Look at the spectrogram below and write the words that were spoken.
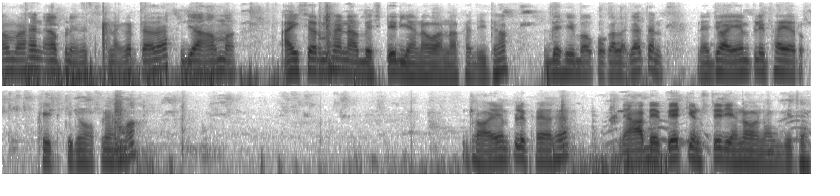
આમાં હે ને આપણે નથી ના કરતા હતા જ્યાં આમાં આઈસરમાં હે ને આ બે સ્ટેરિયા નવા નાખી દીધા દેહી બાપો કાલે ગાતા ને ને જો આ એમ્પ્લીફાયર ફિટ કર્યું આપણે એમાં. જો આ એમ્પ્લીફાયર હે ને આ બે પેટીએમ સ્ટેરિયા નવા નાખી દીધા.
